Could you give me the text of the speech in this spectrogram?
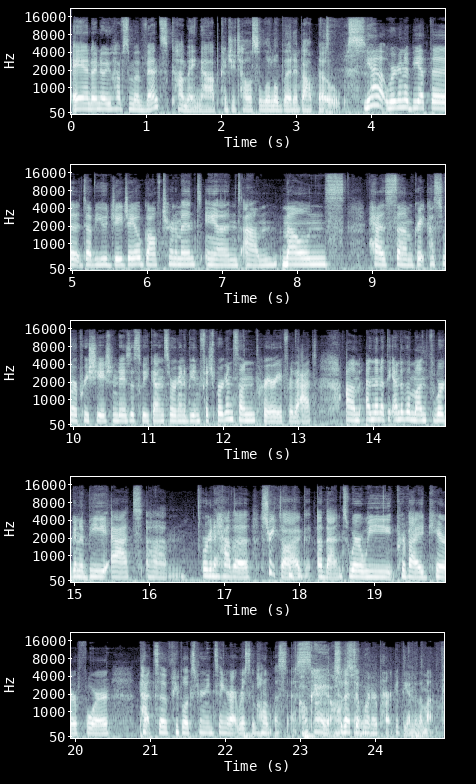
And I know you have some events coming up. Could you tell us a little bit about those? Yeah, we're going to be at the WJJO Golf Tournament and um, Mounds has some great customer appreciation days this weekend, so we're going to be in Fitchburg and Sun Prairie for that. Um, and then at the end of the month, we're going to be at, um, we're going to have a street dog event where we provide care for pets of people experiencing or at risk of homelessness. Okay, awesome. So that's at Warner Park at the end of the month.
